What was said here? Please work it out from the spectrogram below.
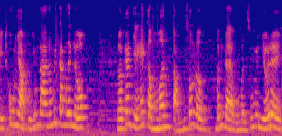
thì thu nhập của chúng ta nó mới tăng lên được. Rồi các anh chị hãy comment tổng số lượng vấn đề của mình xuống bên dưới đi.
